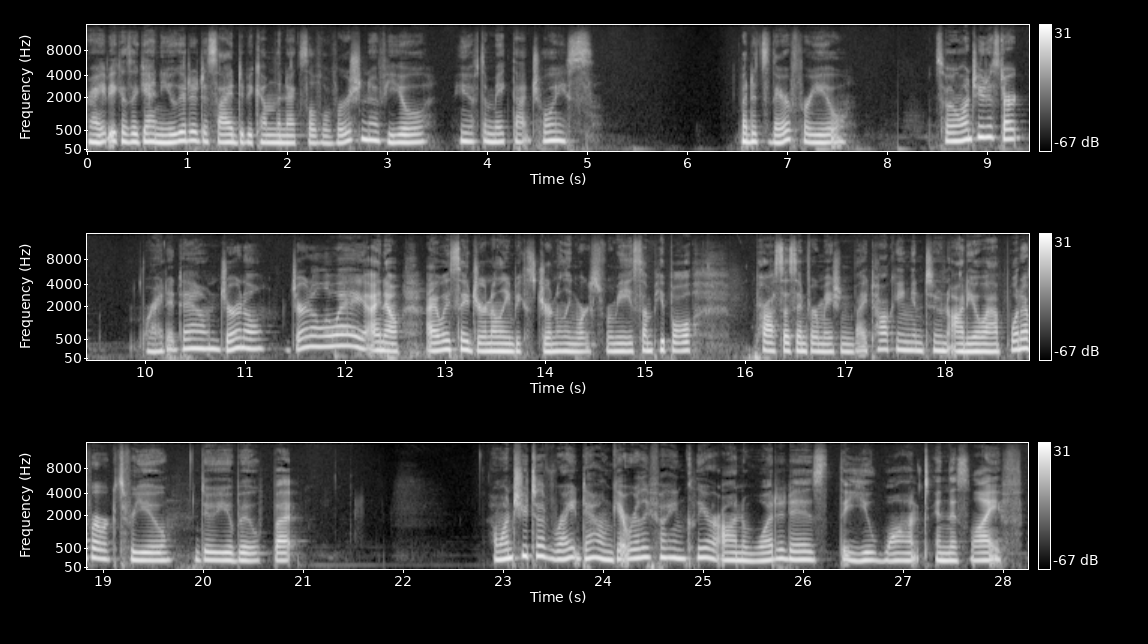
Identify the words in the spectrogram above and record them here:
Right? Because again, you get to decide to become the next level version of you. You have to make that choice. But it's there for you. So I want you to start write it down, journal, journal away. I know. I always say journaling because journaling works for me. Some people process information by talking into an audio app, whatever works for you, do you boo. But I want you to write down, get really fucking clear on what it is that you want in this life.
